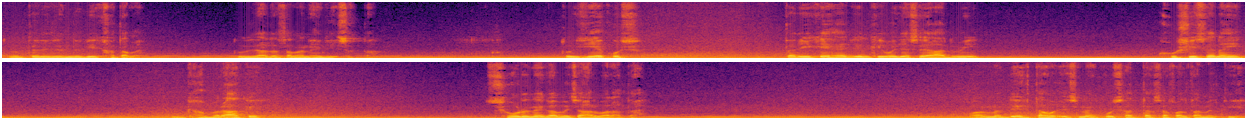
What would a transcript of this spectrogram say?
तो तेरी ज़िंदगी ख़त्म है, तू ज़्यादा समय नहीं जी सकता। तो ये कुछ तरीके हैं जिनकी वजह से आदमी खुशी से नहीं, घबरा के छोड़ने का विचार बनाता है। और मैं देखता हूँ इसमें कुछ हद तक सफलता मिलती है।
